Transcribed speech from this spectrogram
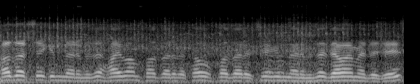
pazar çekimlerimize, hayvan pazarı ve tavuk pazarı çekimlerimize devam edeceğiz.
